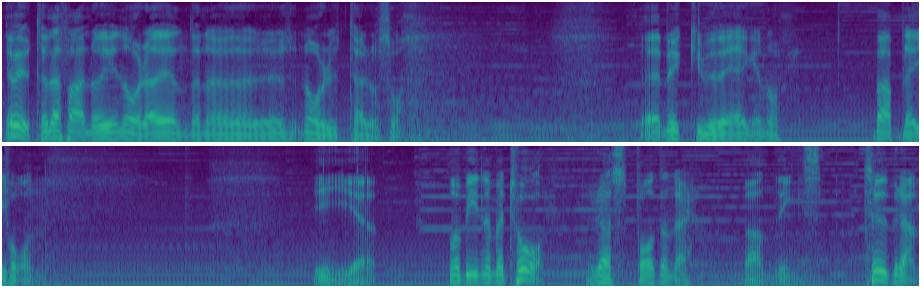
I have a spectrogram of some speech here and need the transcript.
jag var ute i alla fall och i norra änden eh, norrut här och så. Eh, mycket vid vägen och babbla i fån. I mobil nummer två, röstpodden där, vandringsturen.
